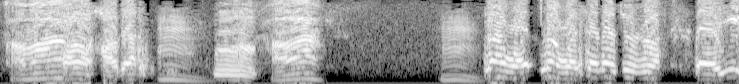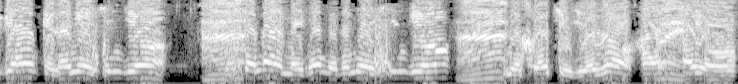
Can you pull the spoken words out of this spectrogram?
好吗？哦，好的。嗯。嗯。好啊。嗯。那我那我现在就是说，呃，一边给他念心经，啊现在每天给他念心经，啊，和解结咒，还还有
